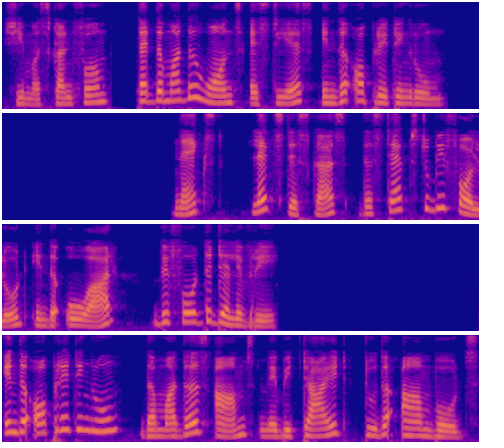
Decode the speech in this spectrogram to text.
She must confirm that the mother wants STS in the operating room. Next, let's discuss the steps to be followed in the OR before the delivery. In the operating room, the mother's arms may be tied to the arm boards.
